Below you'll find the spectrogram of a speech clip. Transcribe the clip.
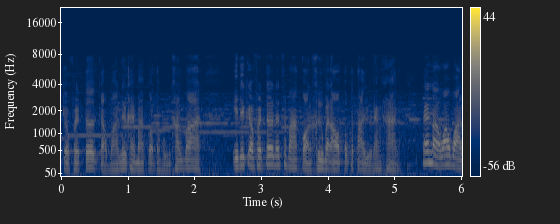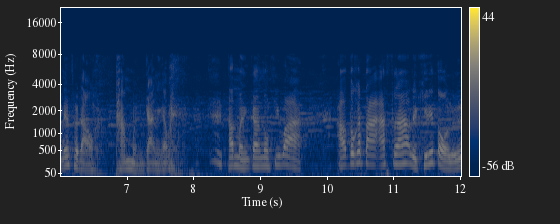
เ g อร์แฟกเตอร์กับว่าเรื่องใครมาก่อนแต่ผมคาดว่าอินเ g อร์แฟกเตอร์น่าจะมาก่อนคือมันเอาตุ๊กตาอยู่ด้านข้าง แน่นอนว่าวาเลียมโทดาวทำเหมือนกันครับ ทำเหมือนกันตรงที่ว่า เอาตุ๊กตาอัสนะหรือคิริโตหรือ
